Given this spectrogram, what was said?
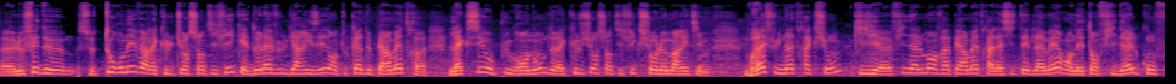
le fait de se tourner vers la culture scientifique et de la vulgariser, en tout cas de permettre l'accès au plus grand nombre de la culture scientifique sur le maritime. Bref, une attraction qui finalement va permettre à la Cité de la Mer, en étant fidèle, conforme,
